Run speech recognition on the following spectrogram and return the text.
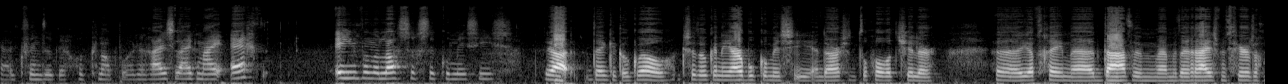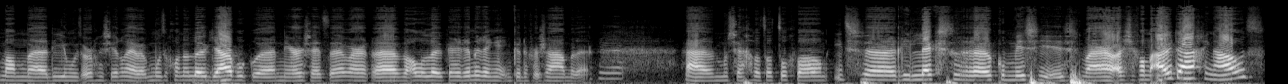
Ja, ik vind het ook echt wel knap hoor. De reis lijkt mij echt een van de lastigste commissies. Ja, denk ik ook wel. Ik zit ook in een jaarboekcommissie en daar is het toch wel wat chiller. Uh, je hebt geen uh, datum uh, met een reis met 40 man die je moet organiseren. Nee, we moeten gewoon een leuk jaarboek neerzetten waar we alle leuke herinneringen in kunnen verzamelen. Ja. Ja, ik moet zeggen dat dat toch wel een iets relaxtere commissie is. Maar als je van uitdaging houdt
